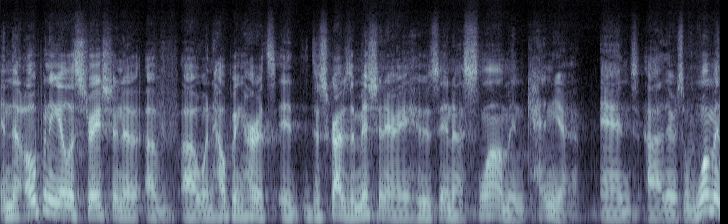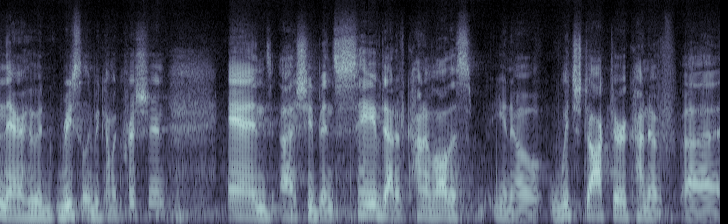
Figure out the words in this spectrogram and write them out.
in the opening illustration of, of uh, When Helping Hurts, it describes a missionary who's in a slum in Kenya. And uh, there's a woman there who had recently become a Christian, and uh, she'd been saved out of kind of all this, you know, witch doctor kind of uh,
